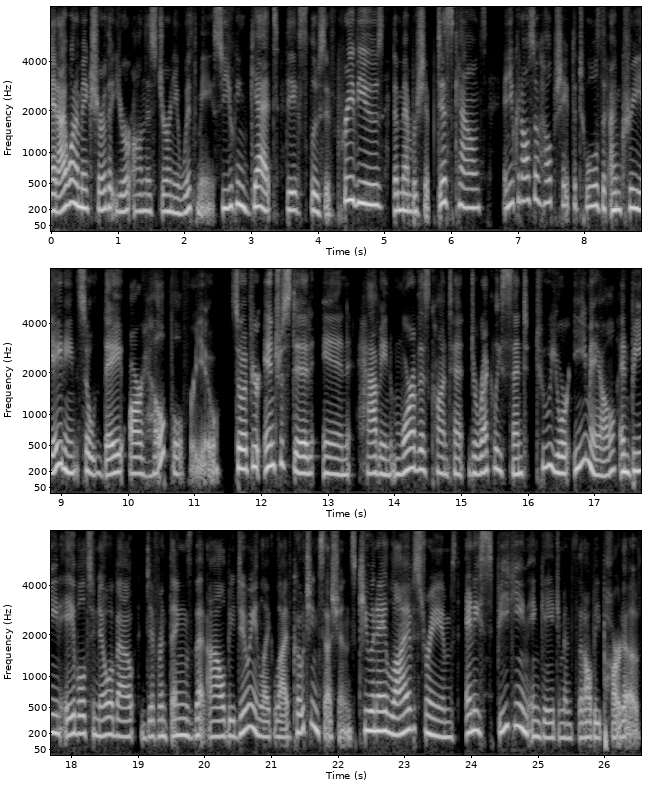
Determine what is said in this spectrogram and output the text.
And I want to make sure that you're on this journey with me so you can get the exclusive previews, the membership discounts, and you can also help shape the tools that I'm creating so they are helpful for you. So, if you're interested in having more of this content directly sent to your email and being able to know about different things that I'll be doing, like live coaching sessions, Q&A live streams, any speaking engagements that I'll be part of,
